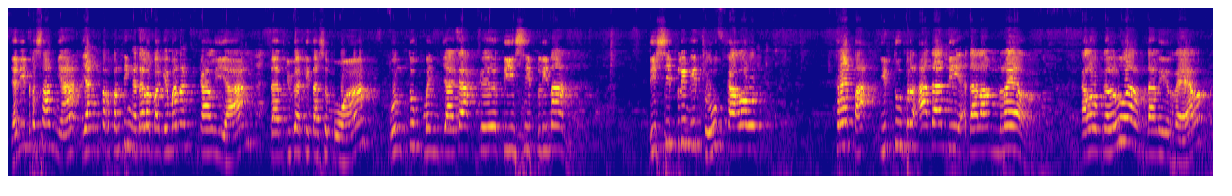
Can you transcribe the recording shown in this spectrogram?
Jadi pesannya yang terpenting adalah bagaimana kalian dan juga kita semua untuk menjaga kedisiplinan. Disiplin itu kalau kereta itu berada di dalam rel. Kalau keluar dari rel,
